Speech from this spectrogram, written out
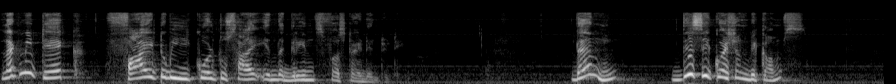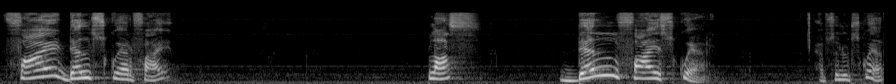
Let me take phi to be equal to psi in the Green's first identity. Then this equation becomes phi del square phi plus del phi square absolute square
